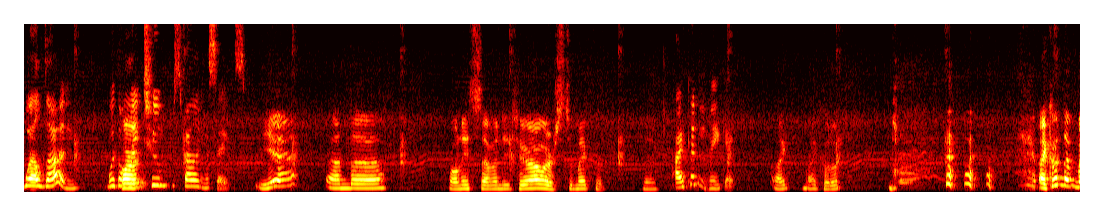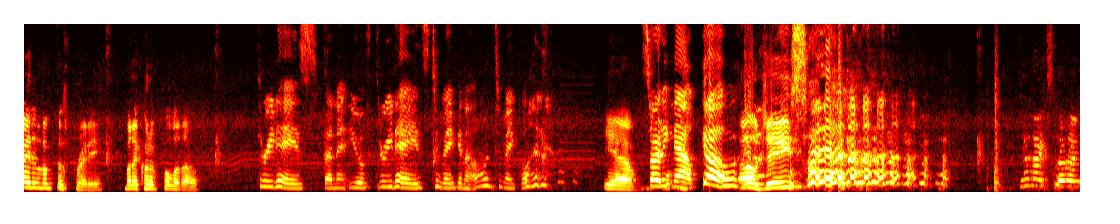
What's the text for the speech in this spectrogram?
well done with only two spelling mistakes. Yeah, and uh, only 72 hours to make it. I couldn't make it. I I could have. I couldn't have made it look this pretty, but I could have pulled it off. Three days, Bennett. You have three days to make an one to make one. Yeah. Starting now. Go. Oh, jeez. See you next time.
